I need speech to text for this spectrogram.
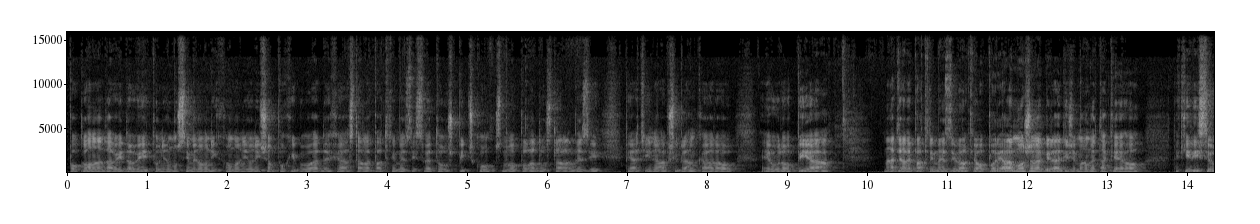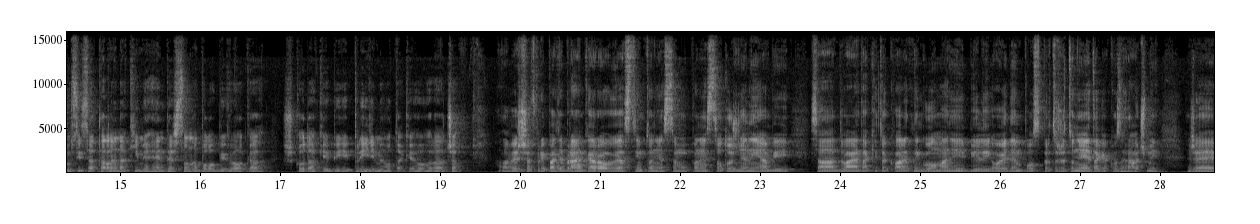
poklona Davidovi, tu nemusíme o nikom ani o ničom pochybovať, Decha stále patrí medzi svetovú špičku, z môjho pohľadu stále medzi 5 najlepších brankárov Európy a naďalej patrí medzi veľké opory, ale môžeme byť radi, že máme takého taký rysujúci sa talent, akým je Henderson a bolo by veľká škoda, keby prídeme od takého hráča. Ale vieš čo, v prípade brankárov ja s týmto nie som úplne stotožnený, aby sa dvaja takíto kvalitní golmani byli o jeden post, pretože to nie je tak ako s hráčmi že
